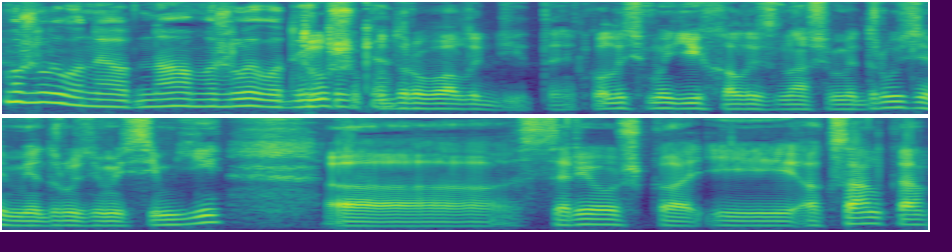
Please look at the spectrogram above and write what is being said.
Можливо, не одна, можливо, Ту, що подарували діти. Колись ми їхали з нашими друзями, друзями сім'ї, е, Сережка і Оксанка.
